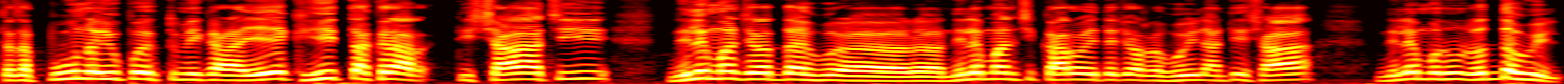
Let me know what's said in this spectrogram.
त्याचा पूर्ण उपयोग तुम्ही करा. एकही तक्रार ती शाळाची निलंबनाची रद्द हो- र- निलंबनाची कारवाई त्याच्यावर होईल आणि ती शाळा निलंबन होऊन रद्द होईल.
